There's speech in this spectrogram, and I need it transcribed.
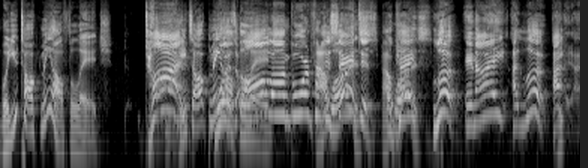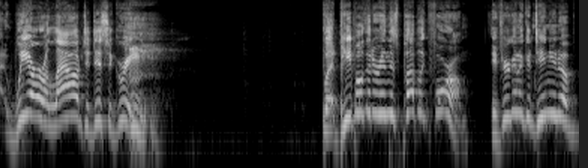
Well, you talked me off the ledge. Todd He talked me was off the ledge. all on board for I was. DeSantis. I okay, was. look, and I, I look, I, I, we are allowed to disagree, but people that are in this public forum, if you're going to continue to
